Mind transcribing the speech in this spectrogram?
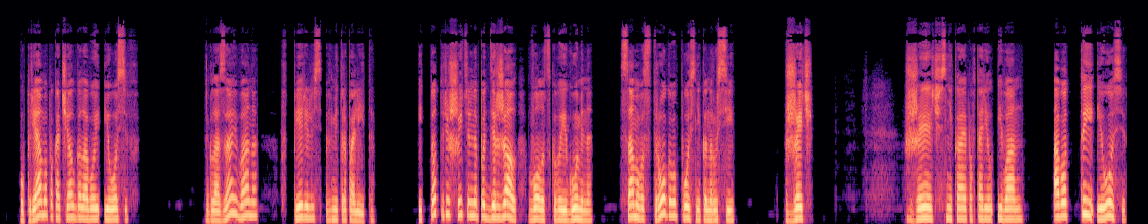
— упрямо покачал головой Иосиф. Глаза Ивана вперились в митрополита и тот решительно поддержал Володского игумена, самого строгого постника на Руси. «Сжечь!» «Сжечь!» — сникая повторил Иван. «А вот ты, Иосиф!»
